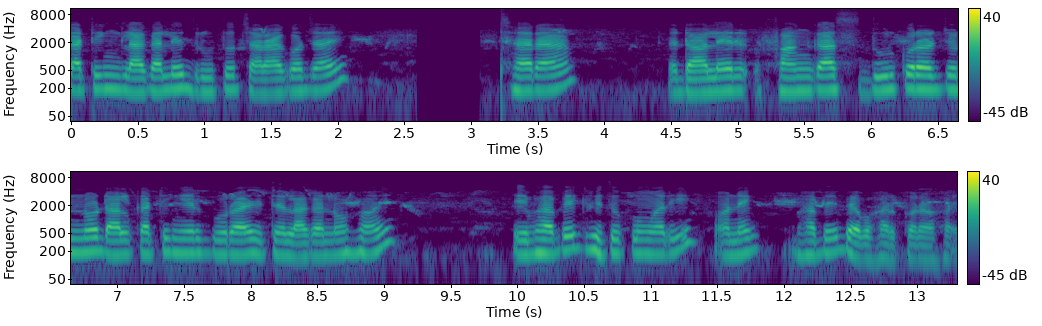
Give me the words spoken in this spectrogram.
কাটিং লাগালে দ্রুত চারা গজায়। এছাড়া ডালের ফাঙ্গাস দূর করার জন্য ডাল কাটিংয়ের গোড়ায় এটা লাগানো হয়। এভাবে ঘৃতকুমারী অনেকভাবে ব্যবহার করা হয়।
